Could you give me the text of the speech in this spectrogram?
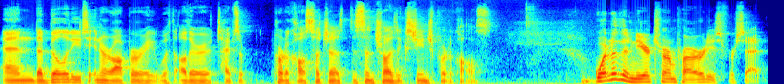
and the ability to interoperate with other types of protocols, such as decentralized exchange protocols. What are the near term priorities for SET?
